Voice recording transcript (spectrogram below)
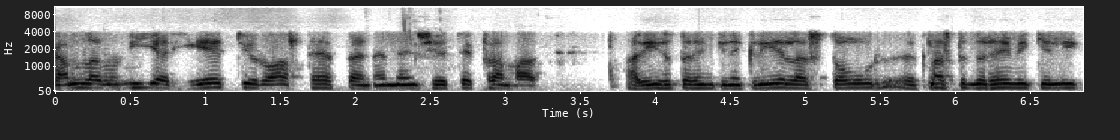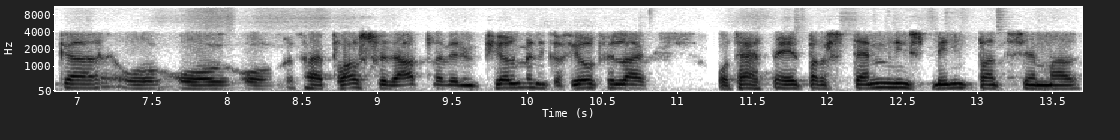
gamlar og nýjar hetjur og allt þetta. En, eins og ég tek fram að, að íþjóttarheimingin er gríðilega stór, uh, knaspundurheimingin líka og, og, og það er pláss fyrir alla, við erum fjölmenninga þjóðfélag og þetta er bara stemningsmyndband sem að,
